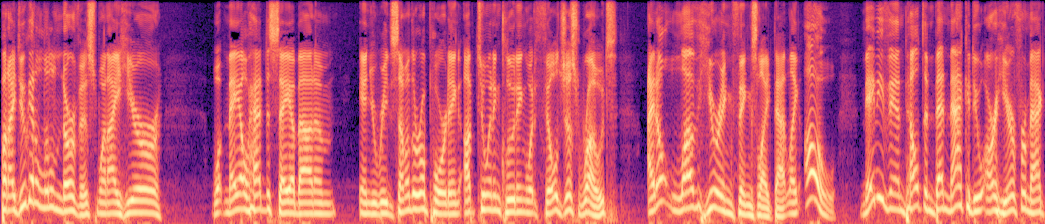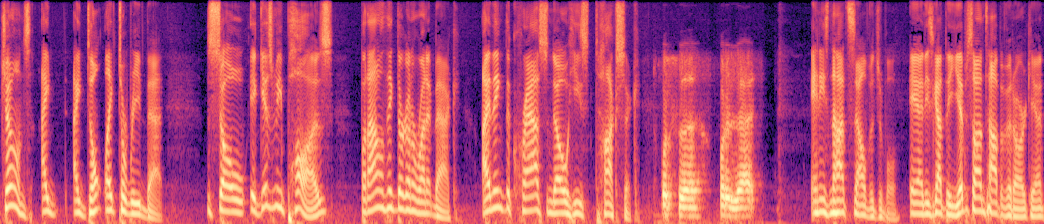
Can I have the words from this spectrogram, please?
But I do get a little nervous when I hear what Mayo had to say about him and you read some of the reporting up to and including what Phil just wrote, I don't love hearing things like that. Like, oh, maybe Van Pelt and Ben McAdoo are here for Mac Jones. I, I don't like to read that. So it gives me pause, but I don't think they're going to run it back. I think the Krafts know he's toxic What's the what is that? And he's not salvageable. And he's got the yips on top of it, Arcan.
